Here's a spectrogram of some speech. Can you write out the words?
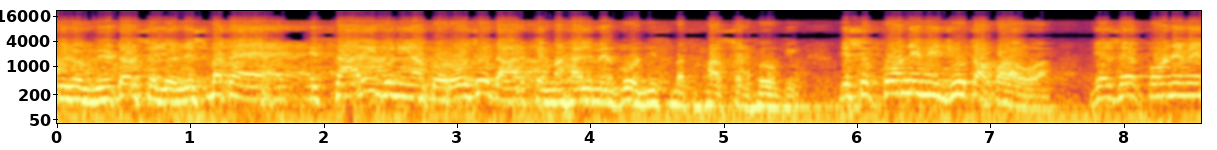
کلو میٹر سے جو نسبت ہے، اس ساری دنیا کو روزے دار کے محل میں وہ نسبت حاصل ہوگی۔ جیسے کونے میں جوتا پڑا ہوا۔ جیسے کونے میں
